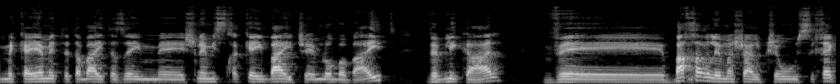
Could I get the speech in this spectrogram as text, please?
מקיימת את הבית הזה עם אה, שני משחקי בית שהם לא בבית ובלי קהל, ובכר למשל כשהוא שיחק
